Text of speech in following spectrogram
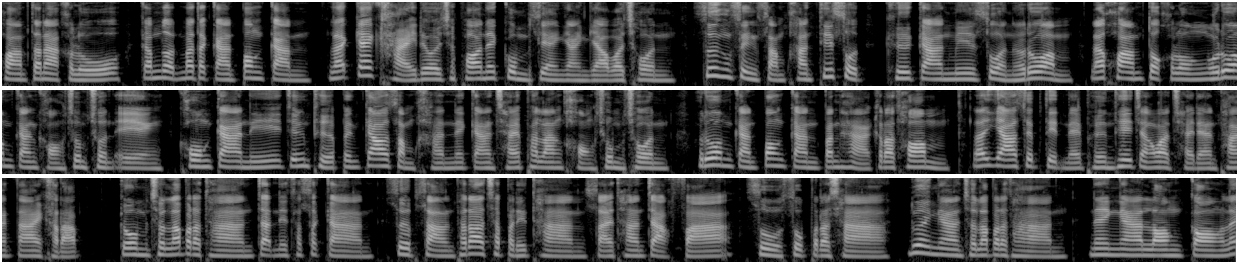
ความตระหนักรู้กำหนดมาตรการป้องกัน และแก้ไขโดยเฉพาะในกลุ่มเสี่ยงอย่างเยาวชน ซึ่งสิ่งสำคัญที่สุดคือการมีส่วนร่วม และความตกลงร่วมกันของชุมชนเอง โครงการนี้จึงถือเป็นก้าวสำคัญในการใช้พลังของชุมชน ร่วมกันป้องกันปัญหากระท่อม และยาเสพติดในพื้นที่จังหวัดชายแดนภาคใต้ครับ กรมชนรับประทานจัดนิทรรศการ สืบสารพระราชปณิธาน สายทานจากฟ้า สู่สุประชา ด้วยงานชนรับประทาน ในงานลองกองและ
